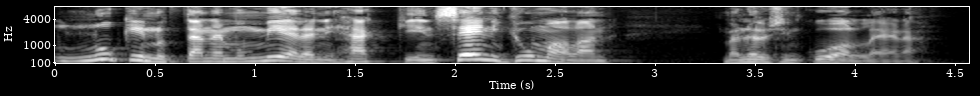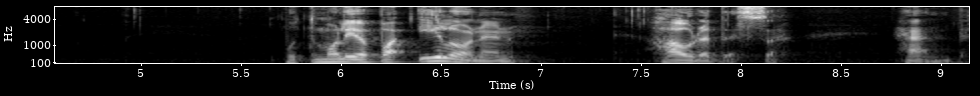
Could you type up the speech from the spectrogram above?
lukinnut tänne mun mieleni häkkiin, sen Jumalan mä löysin kuolleena. Mutta mä olin jopa iloinen haudatessa häntä.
